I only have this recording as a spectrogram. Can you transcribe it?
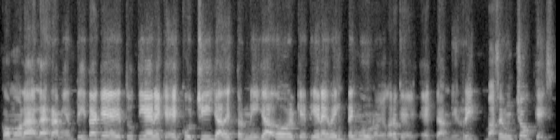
como la, la, herramientita que tú tienes, que es cuchilla, destornillador, que tiene 20 en uno, yo creo que este Andy Reid va a ser un showcase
